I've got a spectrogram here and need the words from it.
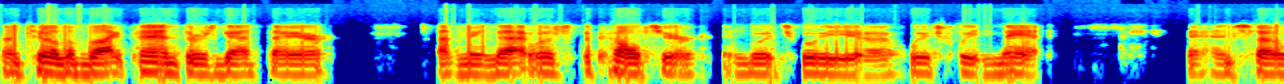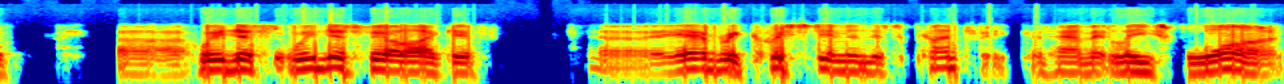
until the Black Panthers got there. I mean, that was the culture in which we uh, which we met, and so uh, we just we just feel like if uh, every Christian in this country could have at least one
